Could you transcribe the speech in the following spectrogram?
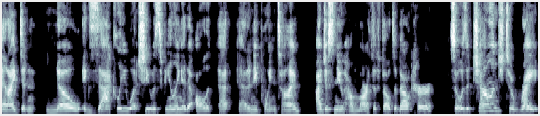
And I didn't know exactly what she was feeling at all at, at any point in time. I just knew how Martha felt about her. So it was a challenge to write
